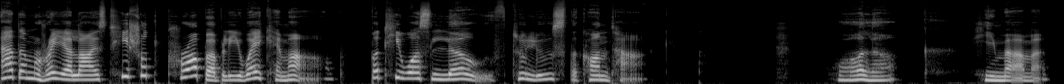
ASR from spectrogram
Adam realized he should probably wake him up, but he was loath to lose the contact. Warlock, he murmured.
